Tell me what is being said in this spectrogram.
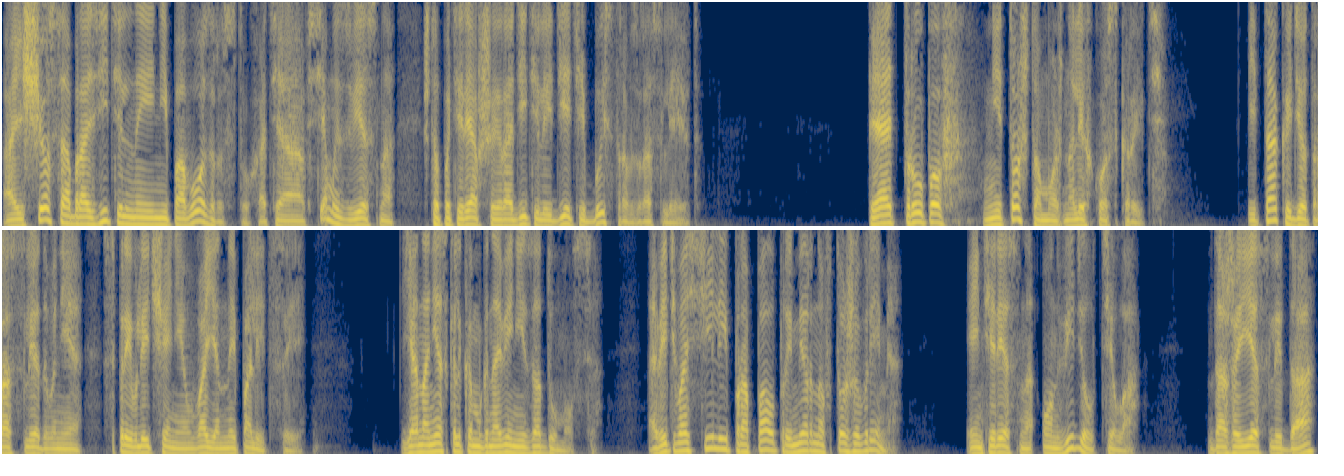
А еще сообразительные не по возрасту, хотя всем известно, что потерявшие родителей дети быстро взрослеют. Пять трупов — не то, что можно легко скрыть. И так идет расследование с привлечением военной полиции. Я на несколько мгновений задумался. А ведь Василий пропал примерно в то же время. Интересно, он видел тела? Даже если да,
